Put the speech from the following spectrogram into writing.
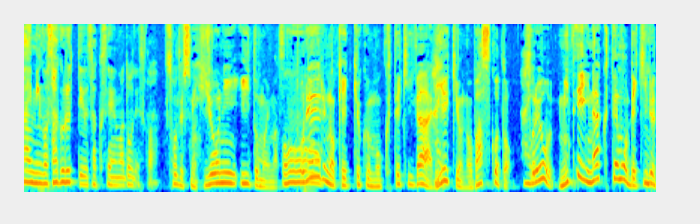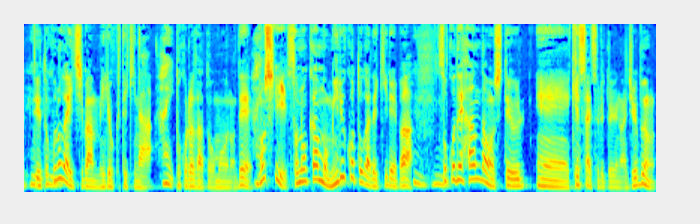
タイミングを探るっていう作戦はどうですか？そうですね、非常にいいと思います。トレールの結局目的が利益を伸ばすこと、はい、それを見ていなくてもできるっていうところが一番魅力的なところだと思うので、はい、もしその間も見ることができれば、そこで判断をして、えー、決済するというのは十分、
